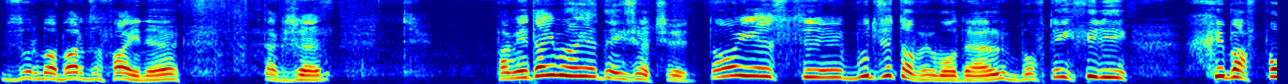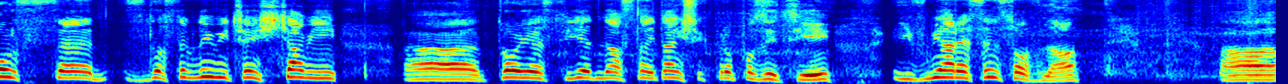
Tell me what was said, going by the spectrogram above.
wzór ma bardzo fajny, także pamiętajmy o jednej rzeczy, to jest y, budżetowy model, bo w tej chwili chyba w Polsce z dostępnymi częściami e, to jest jedna z najtańszych propozycji i w miarę sensowna. A,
